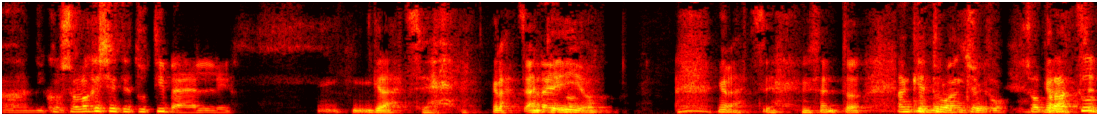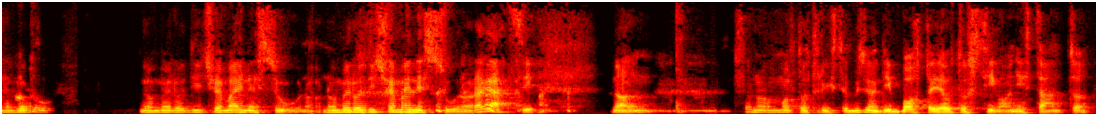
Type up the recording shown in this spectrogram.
Ah, dico solo che siete tutti belli. Grazie, grazie anche Prego. io. Grazie, mi sento... Anche tu, anche tu, soprattutto grazie, tu. Non me lo dice mai nessuno, non me lo dice mai nessuno. Ragazzi, no, sono molto triste, ho bisogno di botte di autostima ogni tanto.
